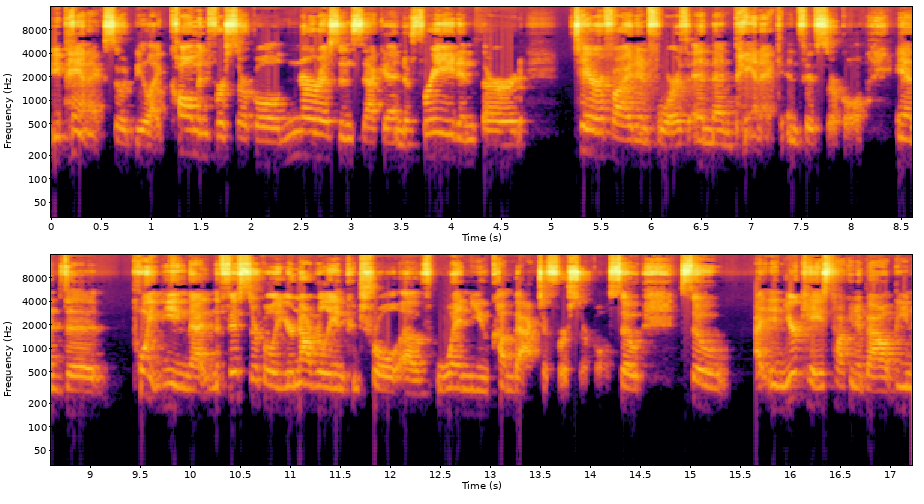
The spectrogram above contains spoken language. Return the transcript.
be panic. So it'd be like calm in first circle, nervous in second, afraid in third, terrified in fourth, and then panic in fifth circle. And the point being that in the fifth circle, you're not really in control of when you come back to first circle. So, so in your case, talking about being,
